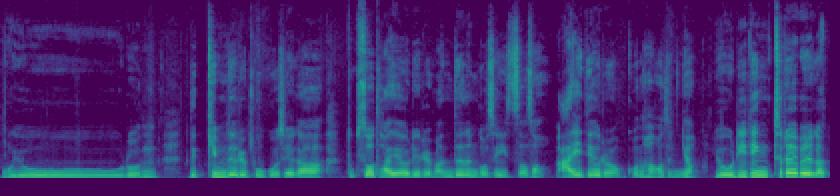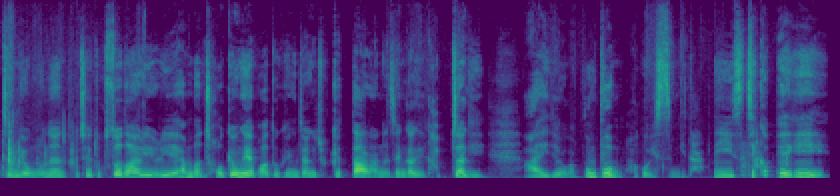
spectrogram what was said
뭐 요런 느낌들을 보고 제가 독서 다이어리를 만드는 것에 있어서 아이디어를 얻곤 하거든요. 요 리딩 트래벨 같은 경우는 제 독서 다이어리에 한번 적용해 봐도 굉장히 좋겠다라는 생각이 갑자기 아이디어가 뿜뿜 하고 있습니다. 이 스티커팩이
